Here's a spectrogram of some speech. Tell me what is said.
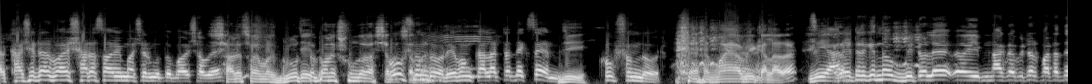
আর খাসিটার বয়স সাড়ে ছয় মাসের মতো বয়স হবে। সাড়ে ছয় মাস। গ্রোথটা তো অনেক সুন্দর আসছে খুব সুন্দর। এবং কালারটা দেখছেন? জি। খুব সুন্দর। মায়াবী কালার জি আর এটার কিন্তু বিটলে ওই নাগরা বিটল পাটাতে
